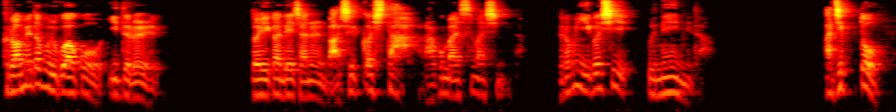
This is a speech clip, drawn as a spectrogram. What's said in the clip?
그럼에도 불구하고 이들을 너희가 내 잔을 마실 것이다 라고 말씀하십니다. 여러분 이것이 은혜입니다. 아직도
